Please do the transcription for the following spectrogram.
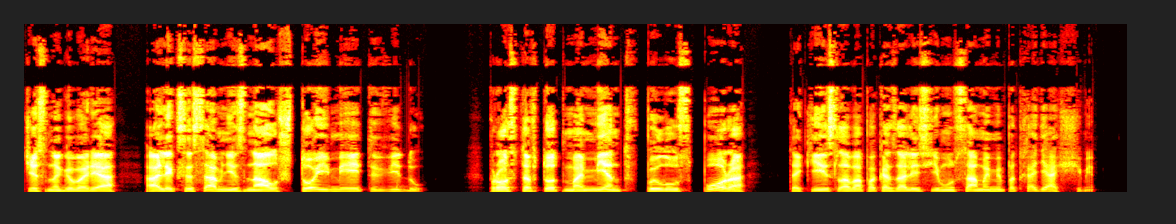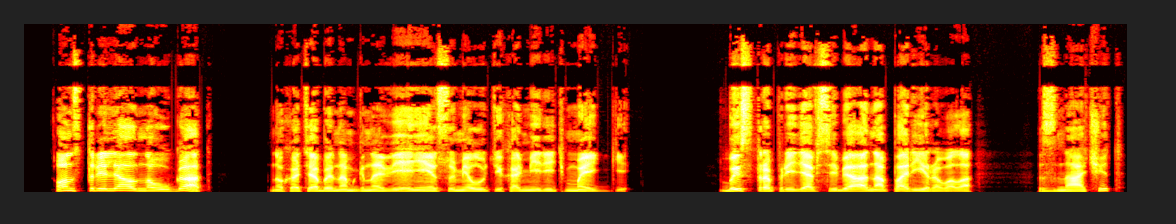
Честно говоря, Алекс и сам не знал, что имеет в виду. Просто в тот момент, в пылу спора, такие слова показались ему самыми подходящими. Он стрелял наугад, но хотя бы на мгновение сумел утихомирить Мэгги. Быстро придя в себя, она парировала — Значит,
